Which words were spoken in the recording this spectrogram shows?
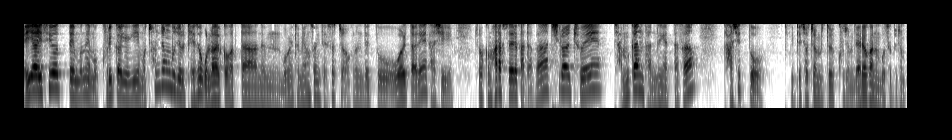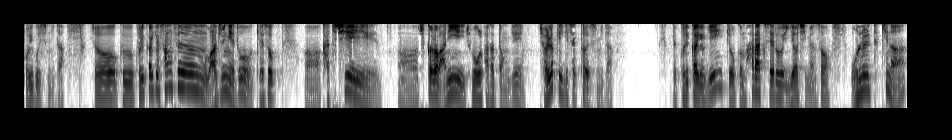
AI 수요 때문에 뭐 구리 가격이 뭐 천정부지로 계속 올라갈 것 같다는 모멘텀 형성이 됐었죠. 그런데 또 5월 달에 다시 조금 하락세를 가다가 7월 초에 잠깐 반등했다가 다시 또 밑에 저점을 뚫고 좀 내려가는 모습을 좀 보이고 있습니다. 저 그 구리 가격 상승 와중에도 계속 어 같이 어 주가가 많이 주목을 받았던 게 전력기기 섹터였습니다. 근데 구리 가격이 조금 하락세로 이어지면서 오늘 특히나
